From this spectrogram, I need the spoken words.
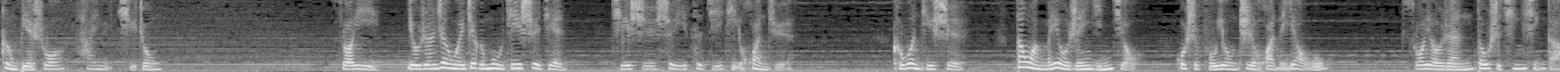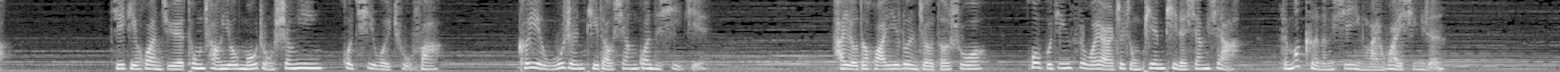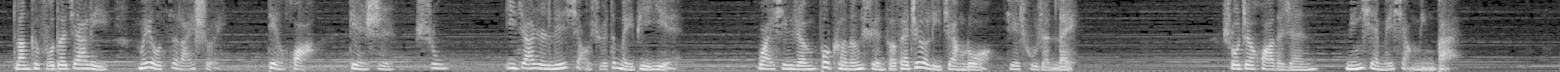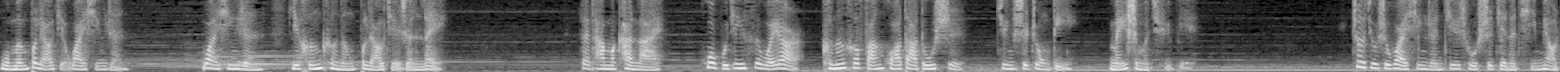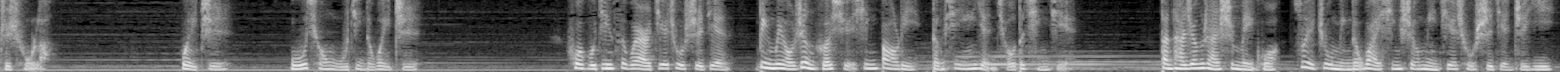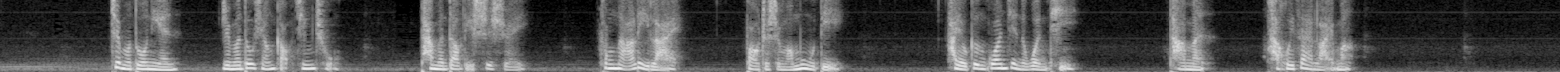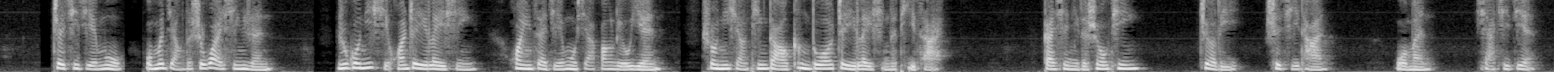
更别说参与其中。所以，有人认为这个目击事件其实是一次集体幻觉。可问题是，当晚没有人饮酒或是服用致幻的药物，所有人都是清醒的。集体幻觉通常由某种声音或气味触发，可也无人提到相关的细节。还有的怀疑论者则说。霍普金斯维尔这种偏僻的乡下，怎么可能吸引来外星人？兰克福德家里没有自来水、电话、电视、书，一家人连小学都没毕业，外星人不可能选择在这里降落接触人类。说这话的人明显没想明白，我们不了解外星人，外星人也很可能不了解人类，在他们看来。霍普金斯维尔可能和繁华大都市、军事重地没什么区别，这就是外星人接触事件的奇妙之处了。未知，无穷无尽的未知。霍普金斯维尔接触事件并没有任何血腥、暴力等吸引眼球的情节，但它仍然是美国最著名的外星生命接触事件之一。这么多年，人们都想搞清楚，他们到底是谁。从哪里来？抱着什么目的？还有更关键的问题：他们还会再来吗？这期节目我们讲的是外星人。如果你喜欢这一类型，欢迎在节目下方留言，说你想听到更多这一类型的题材。感谢你的收听，这里是奇谈，我们下期见。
